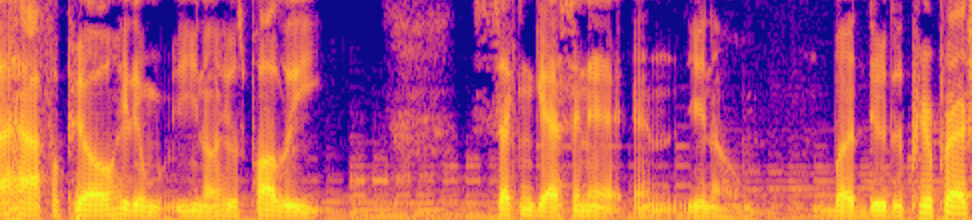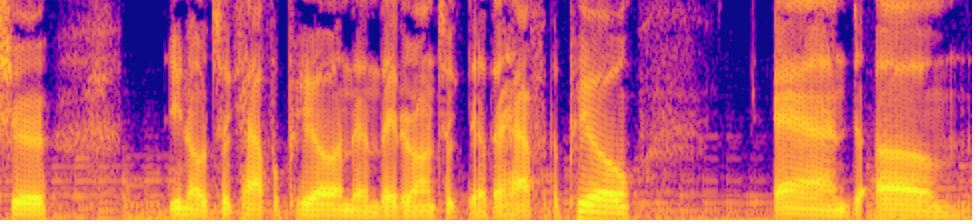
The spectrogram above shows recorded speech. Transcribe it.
a half a pill. He didn't, you know, he was probably second guessing it, and you know, but due to peer pressure you know, took half a pill and then later on took the other half of the pill. And um,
